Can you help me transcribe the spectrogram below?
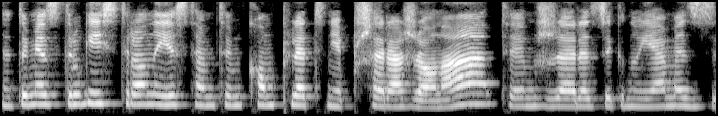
Natomiast z drugiej strony jestem tym kompletnie przerażona, tym, że rezygnujemy z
